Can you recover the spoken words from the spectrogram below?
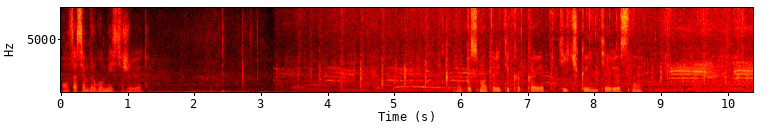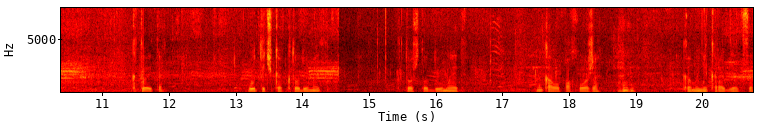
Он совсем другом месте живет. Вы посмотрите, какая птичка интересная. Кто это? Уточка, кто думает? Кто что думает? На кого похоже? Кому не крадется?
